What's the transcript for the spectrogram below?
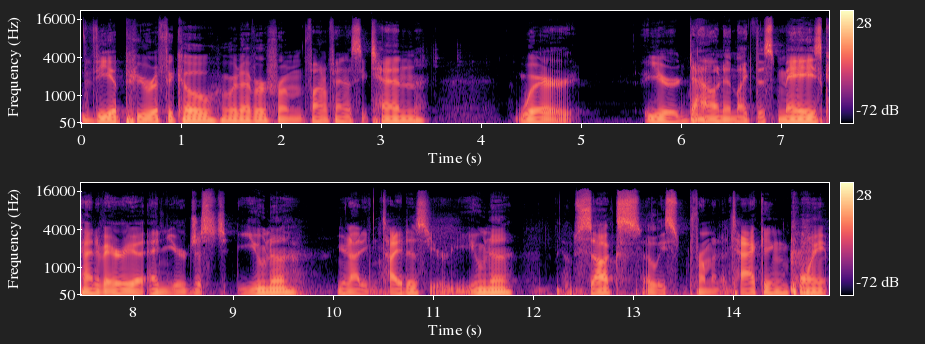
Via Purifico or whatever from Final Fantasy X, where you're down in like this maze kind of area and you're just Yuna. You're not even Tidus, you're Yuna, who sucks, at least from an attacking point.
